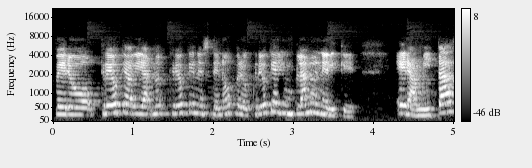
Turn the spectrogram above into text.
pero creo que había, no, creo que en este no, pero creo que hay un plano en el que era mitad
